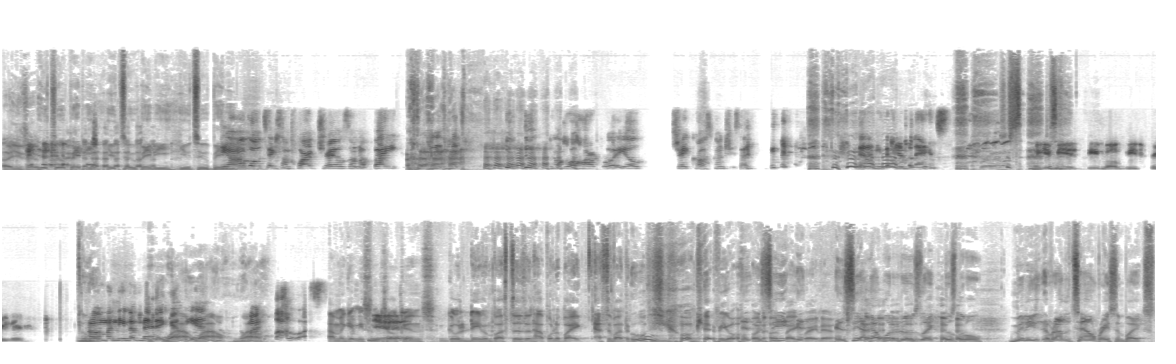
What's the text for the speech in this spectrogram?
oh, you do? YouTube, baby, YouTube, baby, YouTube, baby. Yeah, I'm gonna take some park trails on a bike. I'm gonna go hardcore, yo. Straight cross country side. and I need the ambulance. Give me a Debo Beach Cruiser. I'm um, gonna need a medic Wow, at the end. wow, wow. follow us. I'm gonna get me some Yeah. tokens, go to Dave and Buster's, and hop on a bike. That's about the closest Ooh. you gonna get me on, and, on and a see, bike and, right now. and see, I got one of those like those little mini around the town racing bikes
